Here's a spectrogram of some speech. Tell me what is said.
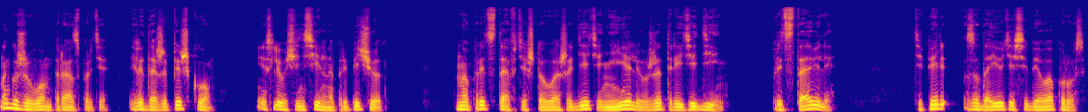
на гужевом транспорте или даже пешком, если очень сильно припечет. Но представьте, что ваши дети не ели уже третий день. Представили? Теперь задаете себе вопрос.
